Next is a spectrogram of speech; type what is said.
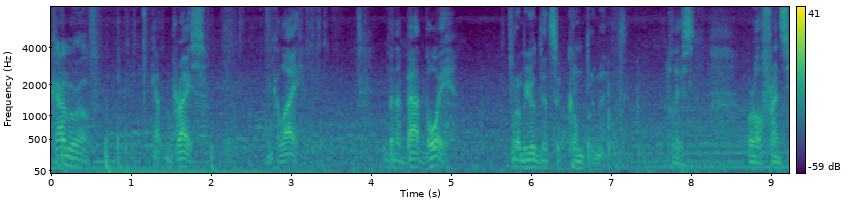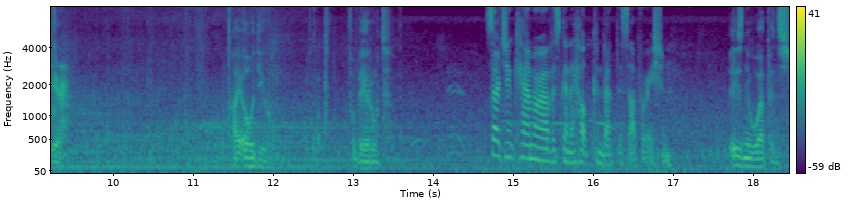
Kamarov. Captain Price. Nikolai. You've been a bad boy. From you, that's a compliment. Please. We're all friends here. I owed you. For Beirut. Sergeant Kamarov is gonna help conduct this operation. These new weapons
